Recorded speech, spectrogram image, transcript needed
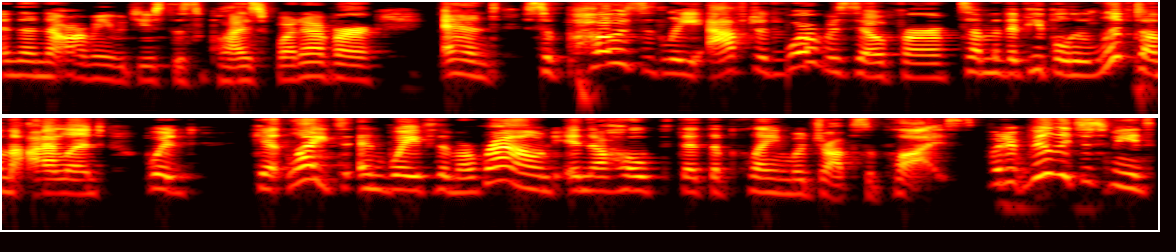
and then the army would use the supplies, whatever. And supposedly after the war was over, some of the people who lived on the island would get lights and wave them around in the hope that the plane would drop supplies. But it really just means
